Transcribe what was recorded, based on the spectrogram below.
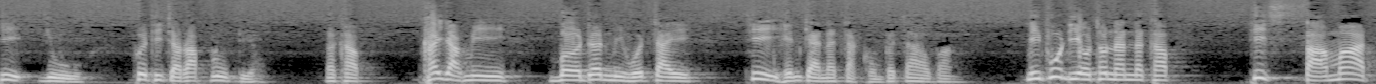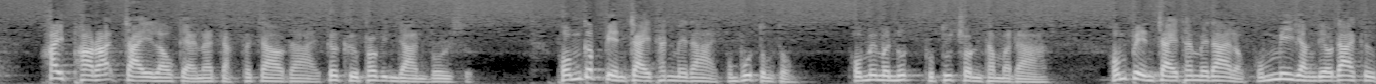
ที่อยู่เพื่อที่จะรับลูกเดียวนะครับ ใครอยากมีเบอร์เดนมีหัวใจที่เห็นแก่นาจักรของพระเจ้าบ้าง มีผู้เดียวเท่านั้นนะครับ ที่สามารถให้ภาระใจเราแก่นาจักรพระเจ้าได้ ก็คือพระวิญญาณบริสุทธิ์ ผมก็เปลี่ยนใจท่านไม่ได้ ผมพูดตรงๆ ผมเป็นมนุษย์ปุถุชนธรรมดา ผมเปลี่ยนใจท่านไม่ได้หรอก ผมมีอย่างเดียวได้คือ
